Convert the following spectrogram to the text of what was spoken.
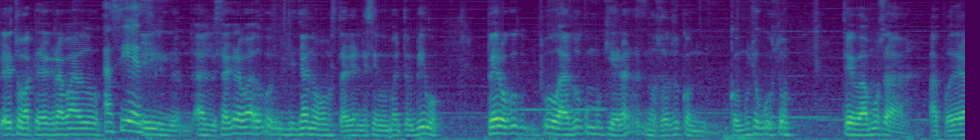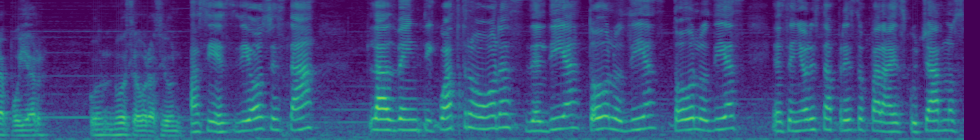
esto va a quedar grabado. Así es. Y al estar grabado, pues ya no vamos a estar en ese momento en vivo. Pero tú hazlo como quieras, nosotros con, mucho gusto te vamos a, a poder apoyar con nuestra oración. Así es, Dios está las 24 horas del día, todos los días, todos los días, el Señor está presto para escucharnos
